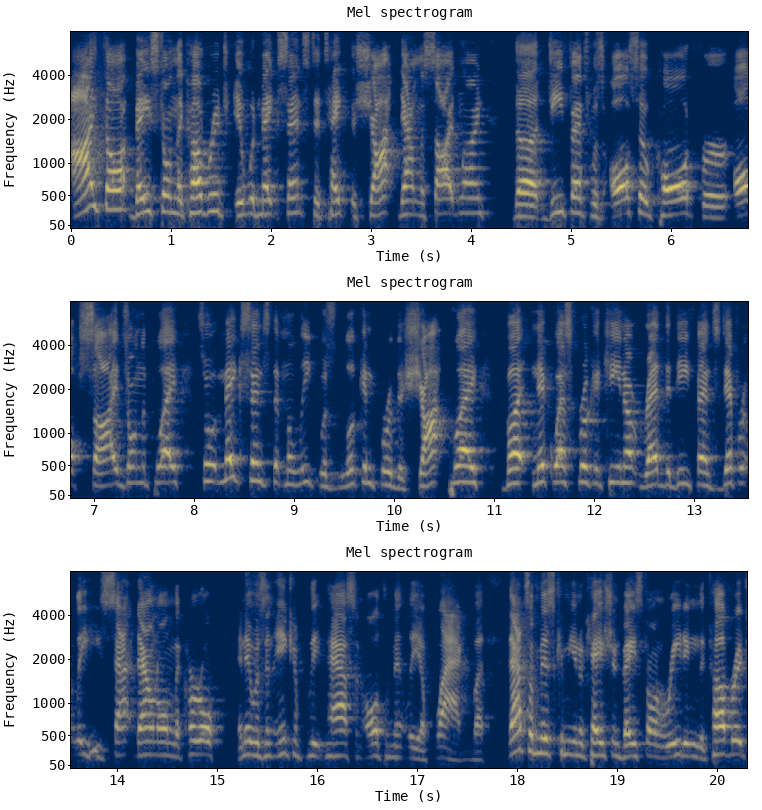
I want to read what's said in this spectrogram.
I thought, based on the coverage, it would make sense to take the shot down the sideline the defense was also called for offsides on the play. So it makes sense that Malik was looking for the shot play, but Nick Westbrook-Ikhine read the defense differently. He sat down on the curl and it was an incomplete pass and ultimately a flag. But that's a miscommunication based on reading the coverage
